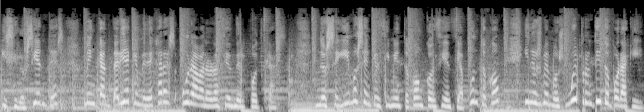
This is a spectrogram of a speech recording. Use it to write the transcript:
Y si lo sientes, me encantaría que me dejaras una valoración del podcast. Nos seguimos en crecimientoconconciencia.com y nos vemos muy prontito por aquí.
